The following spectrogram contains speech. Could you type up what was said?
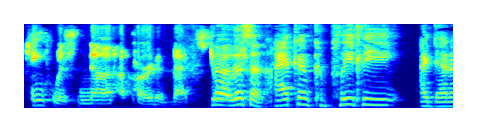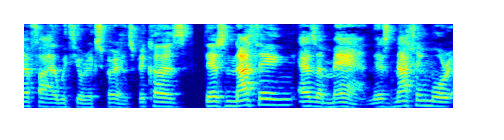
kink was not a part of that story. No, listen, I can completely identify with your experience because there's nothing as a man, there's nothing more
